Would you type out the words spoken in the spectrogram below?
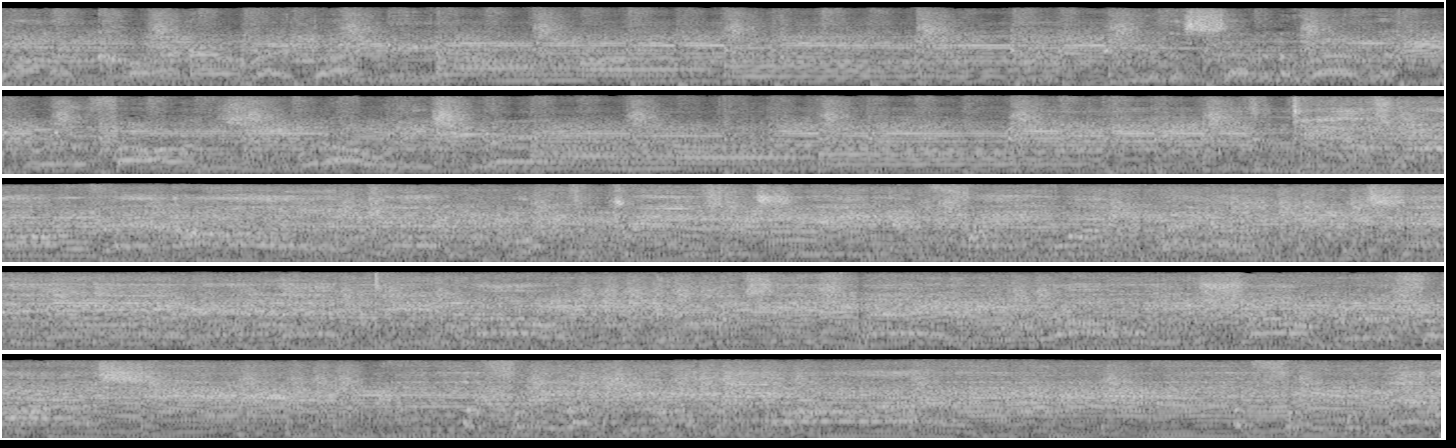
on a corner right by me. Near the 7-Eleven where the phones would always ring.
